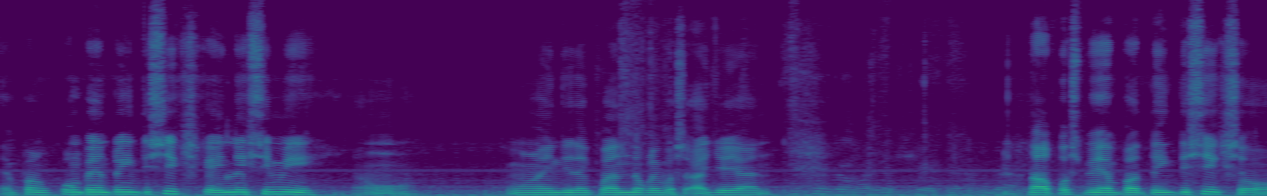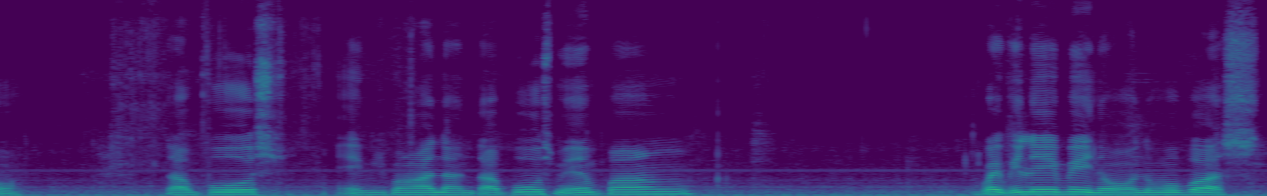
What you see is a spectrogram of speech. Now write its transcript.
Ayan pang, pang 26 kay Lissimi. Oo. Mga hindi nagpando kay Boss Aja yan. Tapos, may pang 26. Oh. Tapos, eh, may pangalan. Tapos, may pang 511. Oh, lumabas.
